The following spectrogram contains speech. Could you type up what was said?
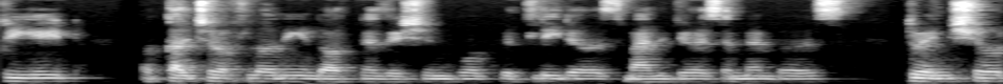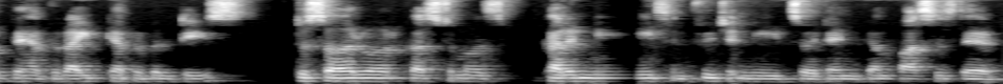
create a culture of learning in the organization, work with leaders, managers, and members to ensure they have the right capabilities to serve our customers current needs and future needs. So it encompasses their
